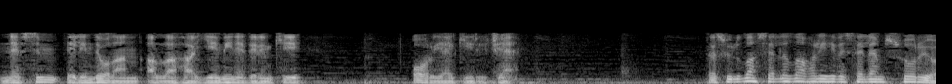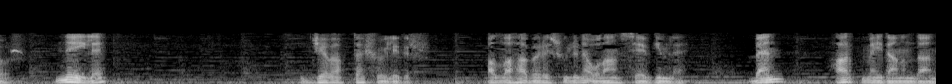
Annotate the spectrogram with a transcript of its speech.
Nefsim elinde olan Allah'a yemin ederim ki oraya gireceğim. Resulullah sallallahu aleyhi ve sellem soruyor. Neyle? Cevapta şöyledir. Allah'a ve Resulüne olan sevgimle. Ben harp meydanından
